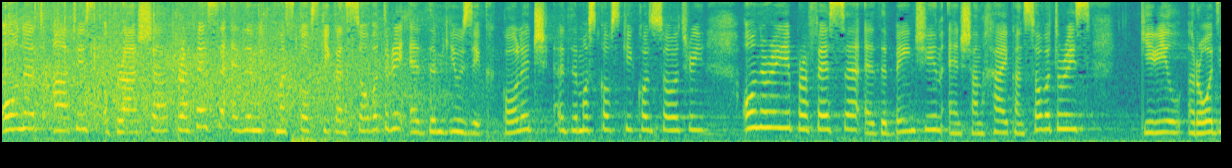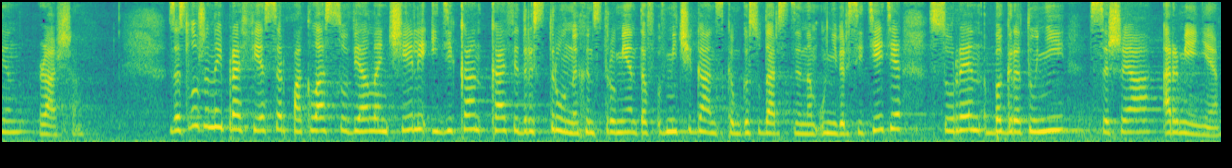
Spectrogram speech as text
Honored artist of Russia, professor at the Moskovsky Conservatory at the Music College at the Moskovsky Conservatory, honorary professor at the Beijing and Shanghai Conservatories, Kirill Rodin, Russia заслуженный профессор по классу виолончели и декан кафедры струнных инструментов в Мичиганском государственном университете Сурен Багратуни, США, Армения.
